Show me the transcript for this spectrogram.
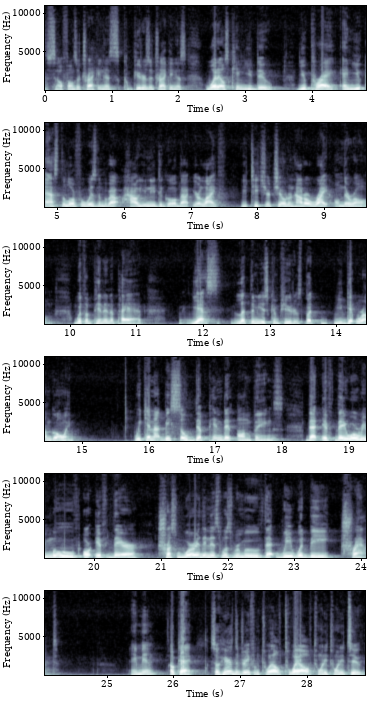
cell phones are tracking us, computers are tracking us. What else can you do? You pray and you ask the Lord for wisdom about how you need to go about your life. You teach your children how to write on their own with a pen and a pad. Yes, let them use computers, but you get where I'm going. We cannot be so dependent on things that if they were removed or if their trustworthiness was removed, that we would be trapped. Amen? Okay, so here's the dream from 12 12 2022.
